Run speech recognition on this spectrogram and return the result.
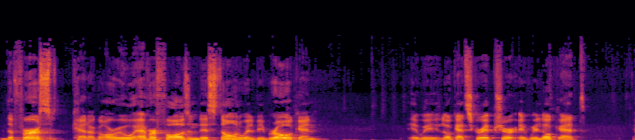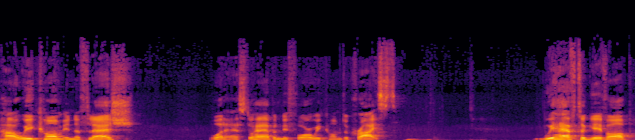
the first category, whoever falls in this stone will be broken. If we look at scripture, if we look at how we come in the flesh, what has to happen before we come to Christ. We have to give up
